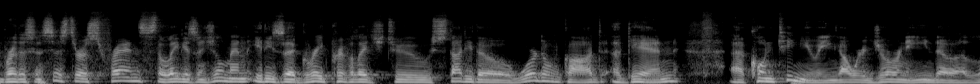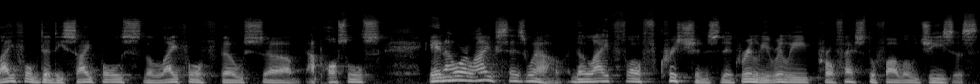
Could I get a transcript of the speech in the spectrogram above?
brothers and sisters, friends, ladies and gentlemen. It is a great privilege to study the Word of God again, uh, continuing our journey in the life of the disciples, the life of those uh, apostles. In our lives as well, the life of Christians that really, really profess to follow Jesus.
